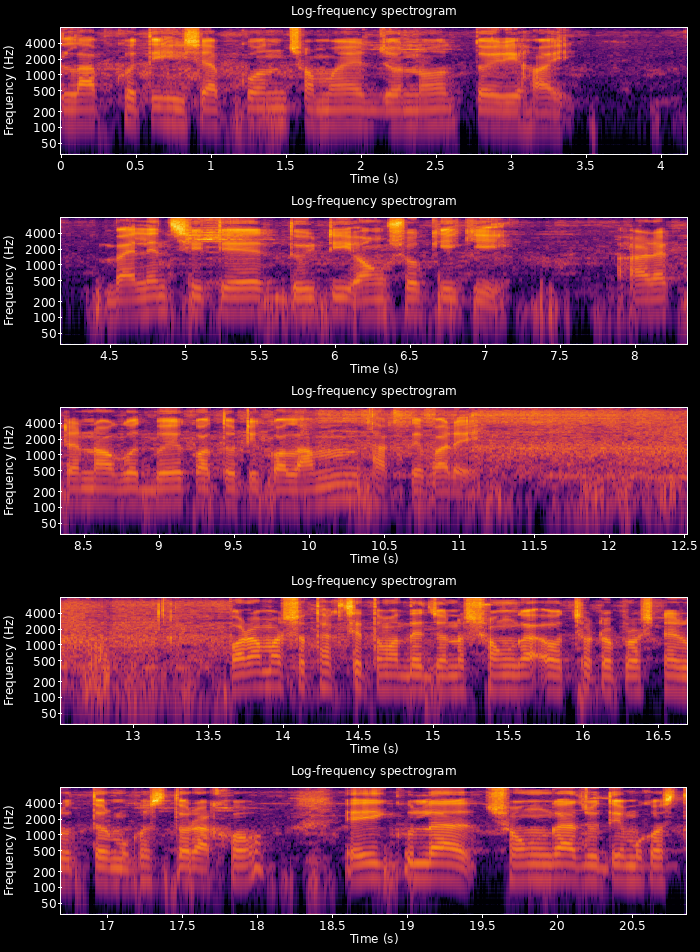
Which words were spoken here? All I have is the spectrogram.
লাভ, ক্ষতি, হিসাব কোন সময়ের জন্য তৈরি হয়? ব্যালেন্স শিটের দুইটি অংশ কি কি? আর একটা নগদ বইয়ে কতটি কলাম থাকতে পারে? পরামর্শ থাকছে তোমাদের জন্য সংজ্ঞা ও ছোট প্রশ্নের উত্তর মুখস্থ রাখো। এইগুলা সংজ্ঞা যদি মুখস্থ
